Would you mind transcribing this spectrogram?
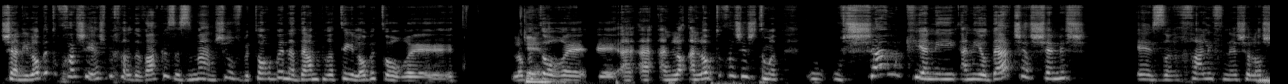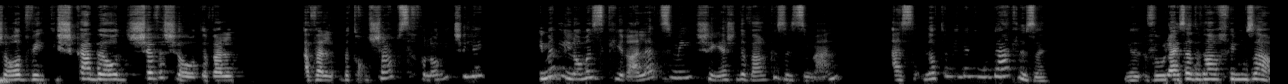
שאני לא בטוחה שיש בכלל דבר כזה זמן. שוב בתור בן אדם פרטי לא בתור לא כן. בתור, אה, אה, אה, אני, לא, אני לא בטוחה שיש, זאת אומרת, הוא, הוא שם כי אני, אני יודעת שהשמש זרחה לפני שלוש שעות והיא תשקע בעוד שבע שעות, אבל, אבל בתחושה הפסיכולוגית שלי, אם אני לא מזכירה לעצמי שיש דבר כזה זמן, אז לא תמיד אני מודעת לזה. ואולי זה הדבר הכי מוזר.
